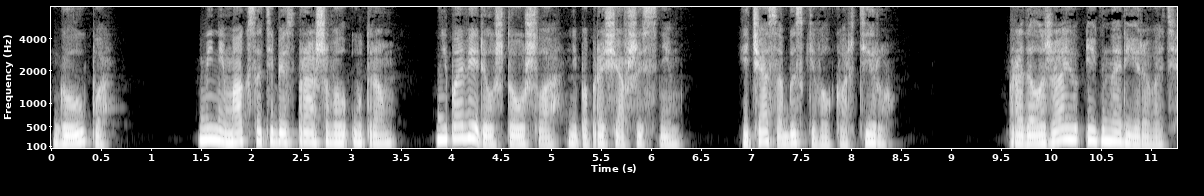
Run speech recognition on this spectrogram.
глупо. Мини-Макса тебе спрашивал утром. Не поверил, что ушла, не попрощавшись с ним. И час обыскивал квартиру. Продолжаю игнорировать.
